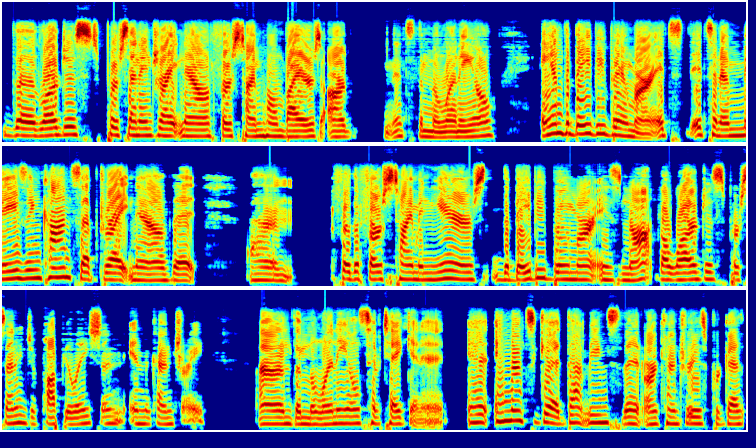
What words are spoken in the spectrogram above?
the largest percentage right now of first-time home buyers are it's the millennial and the baby boomer. It's it's an amazing concept right now that um, for the first time in years, the baby boomer is not the largest percentage of population in the country. The millennials have taken it, and, and, that's good. That means that our country is prog-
